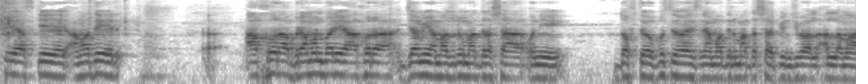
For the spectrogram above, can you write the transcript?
সে আজকে আমাদের আখরা, ব্রাহ্মণবাড়ি, আখরা, জামিয়া মাজলুম মাদ্রাসা, উনি দফতরে উপস্থিত হয়েছেন আমাদের মাদ্রাসার প্রিন্সিপাল আল্লামা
